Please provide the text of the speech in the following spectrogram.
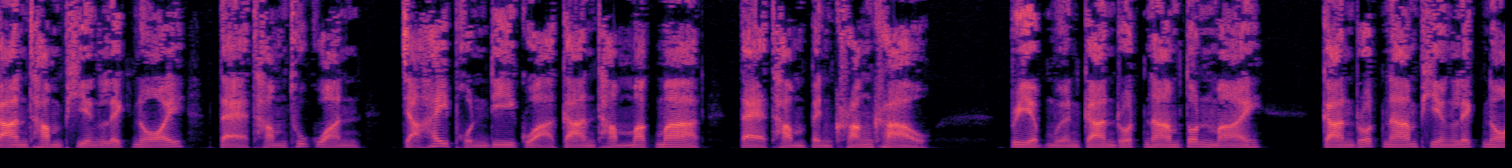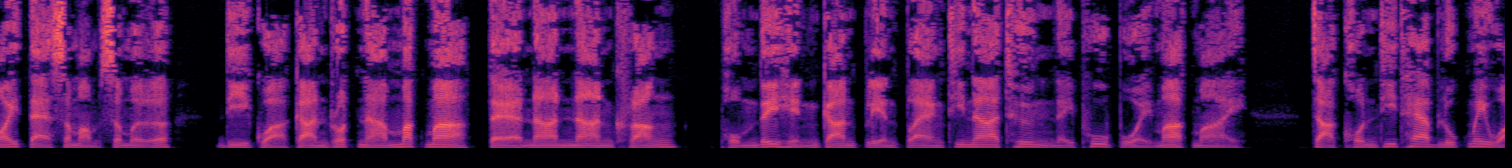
การทำเพียงเล็กน้อย แต่ทำทุกวันจะให้ผลดีกว่าการทำมากๆ แต่ทำเป็นครั้งคราว เปรียบเหมือนการรดน้ำต้นไม้ การรดน้ำเพียงเล็กน้อยแต่สม่ำเสมอ ดีกว่าการรดน้ำมากๆ แต่นานๆครั้ง ผมได้เห็นการเปลี่ยนแปลงที่น่าทึ่งในผู้ป่วยมากมาย จากคนที่แทบลุกไม่ไหว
